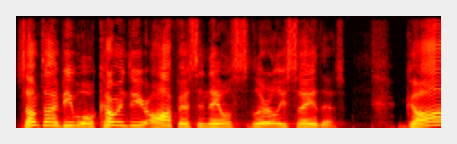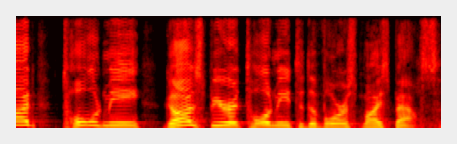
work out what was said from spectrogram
sometimes people will come into your office and they will literally say this God told me, God's Spirit told me to divorce my spouse.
